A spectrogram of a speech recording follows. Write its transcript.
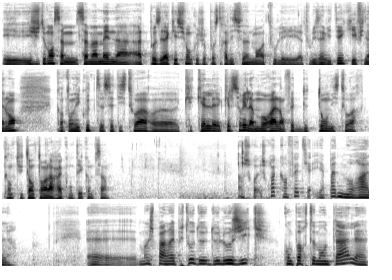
Et, justement, ça, m'amène à, te poser la question que je pose traditionnellement à tous les, à tous les invités, qui est finalement, quand on écoute cette histoire, quelle, quelle serait la morale en fait de ton histoire quand tu t'entends la raconter comme ça? Je, crois, je crois qu'en fait, il n'y a, pas de morale. Euh, moi, je parlerais plutôt de, logique comportementale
